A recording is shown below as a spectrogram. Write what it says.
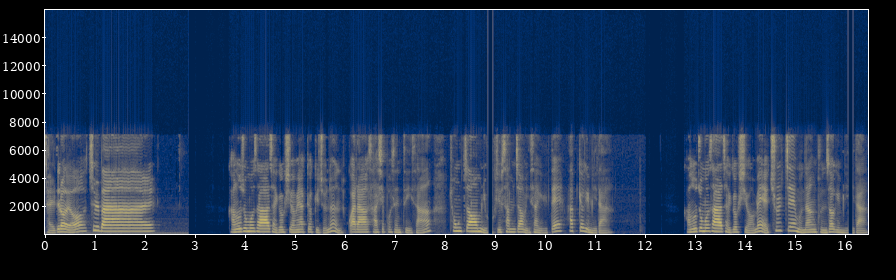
잘 들어요. 출발! 간호조무사 자격시험의 합격 기준은 꽈락 40% 이상, 총점 63점 이상일 때 합격입니다. 간호조무사 자격시험의 출제 문항 분석입니다.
